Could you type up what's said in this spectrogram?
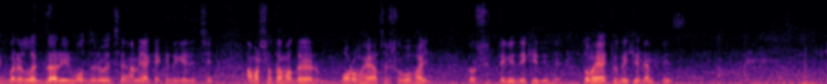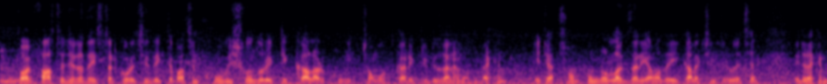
একবারে লাক্সারির মধ্যে রয়েছে। আমি এক একে দেখিয়ে দিচ্ছি। আমার সাথে আমাদের বড় ভাই আছে, শুভ ভাই। তো তিনি দেখিয়ে দিবে। তো ভাইয়া, একটু দেখিয়ে দেন প্লিজ তো আমি ফার্স্টে যেটাতে স্টার্ট করেছি দেখতে পাচ্ছেন খুবই সুন্দর একটি কালার খুবই চমৎকার একটি ডিজাইনের মধ্যে। দেখেন এটা সম্পূর্ণ লাক্সারি আমাদের এই কালেকশনটি রয়েছে। এটা দেখেন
